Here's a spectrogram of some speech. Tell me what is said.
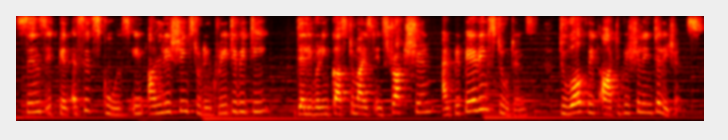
since it can assist schools in unleashing student creativity, delivering customized instruction, and preparing students to work with artificial intelligence.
